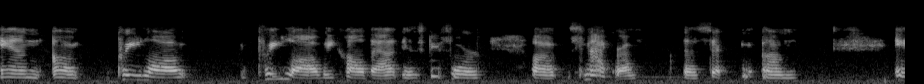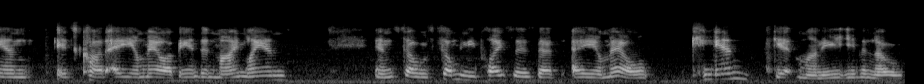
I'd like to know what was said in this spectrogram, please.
and um, pre law pre law we call that is before uh, SMCRA, sec- um, and it's called AML, abandoned mine land. And so, so many places that AML can get money, even though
